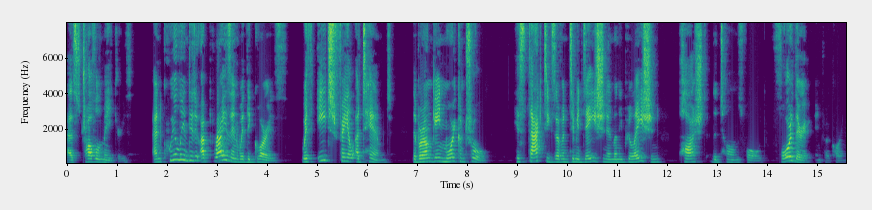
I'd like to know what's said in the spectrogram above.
as troublemakers and quelling the uprising with the guards. With each failed attempt, the Baron gained more control. his tactics of intimidation and manipulation pushed the townsfolk further into a corner,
